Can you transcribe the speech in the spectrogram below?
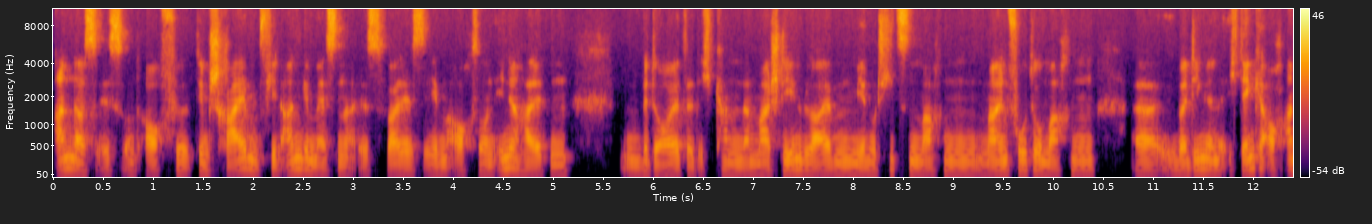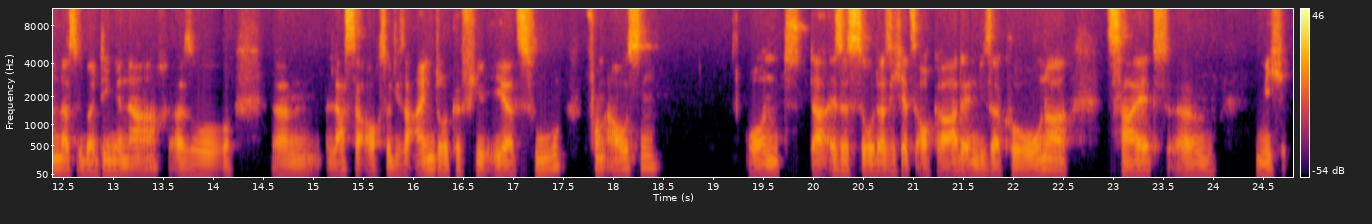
anders ist und auch für dem Schreiben viel angemessener ist, weil es eben auch so ein Innehalten bedeutet. Ich kann dann mal stehen bleiben, mir Notizen machen, mal ein Foto machen, äh, über Dinge, ich denke auch anders über Dinge nach, also ähm, lasse auch so diese Eindrücke viel eher zu von außen. Und da ist es so, dass ich jetzt auch gerade in dieser Corona-Zeit ähm, mich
